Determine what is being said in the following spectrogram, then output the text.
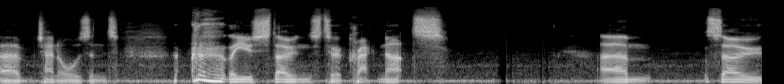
uh, channels, and they use stones to crack nuts. Um, so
